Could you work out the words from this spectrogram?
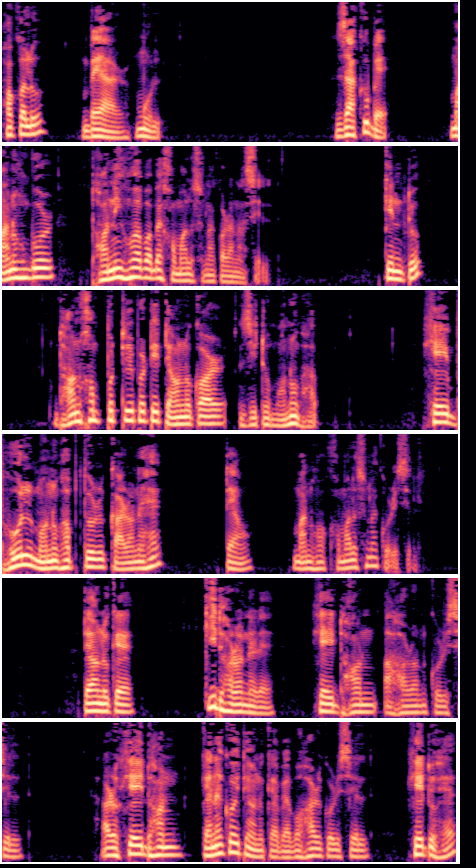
সকলো বেয়াৰ মূল। জাকুবে মানুহবোৰ ধনী হোৱাৰ বাবে সমালোচনা কৰা নাছিল। কিন্তু ধন সম্পত্তিৰ প্ৰতি তেওঁলোকৰ যিটো মনোভাৱ সেই ভুল মনোভাৱটোৰ কাৰণেহে তেওঁ মানুহক সমালোচনা কৰিছিল। তেওঁলোকে কি ধৰণেৰে সেই ধন আহৰণ কৰিছিল আৰু সেই ধন কেনেকৈ তেওঁলোকে ব্যৱহাৰ কৰিছিল সেইটোহে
